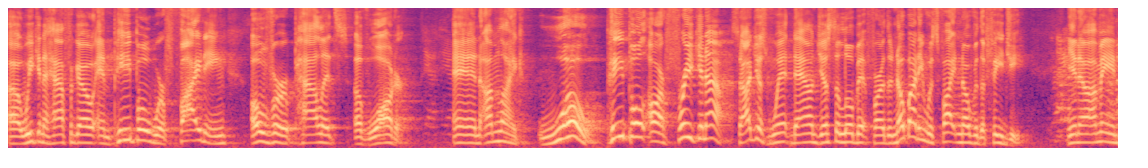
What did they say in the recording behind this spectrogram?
a week and a half ago, and people were fighting over pallets of water. And I'm like, whoa, people are freaking out. So I just went down just a little bit further. Nobody was fighting over the Fiji. You know, I mean,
